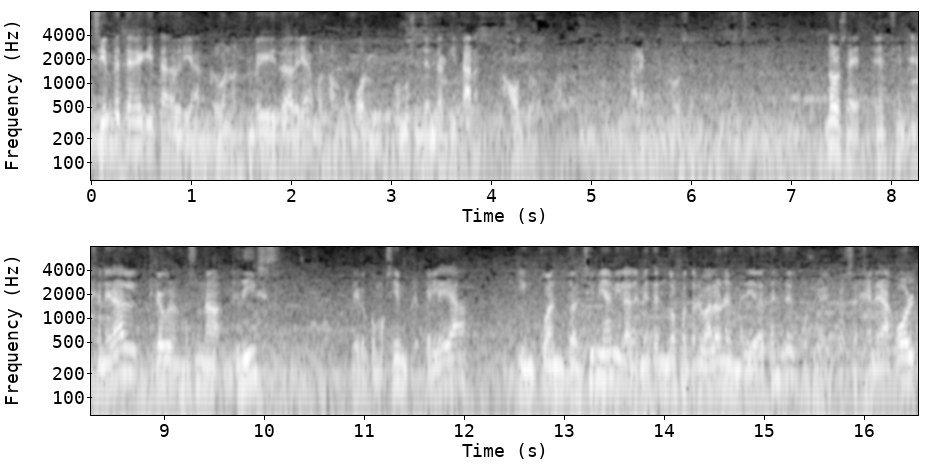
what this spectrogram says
Siempre tener que quitar a Adrián, pero bueno, siempre que quitar a Adrián, pues a lo mejor vamos a intentar quitar a otro. Me parece, no lo sé. No lo sé. En, en general, creo que es una gris, pero como siempre, pelea. En cuanto al Chimi Ávila le meten dos o tres balones medio decentes, pues, oye, pues se genera gol.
